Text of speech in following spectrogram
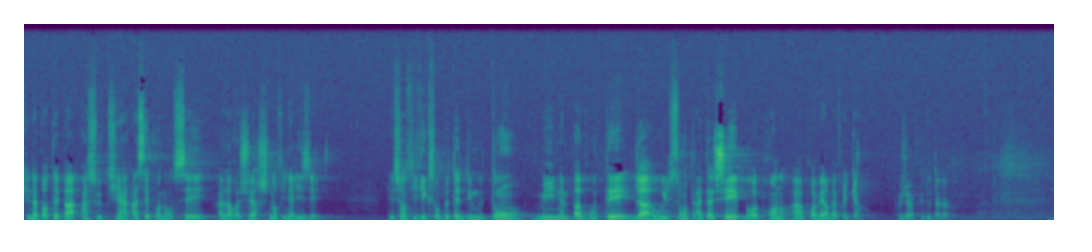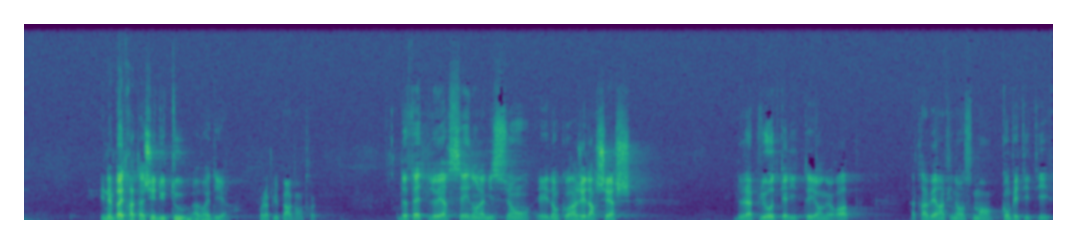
qui n'apportait pas un soutien assez prononcé à la recherche non finalisée. Les scientifiques sont peut-être des moutons, mais ils n'aiment pas brouter là où ils sont attachés, pour reprendre un proverbe africain que j'ai appris tout à l'heure. Ils n'aiment pas être attachés du tout, à vrai dire, pour la plupart d'entre eux. De fait, l'ERC, dont la mission est d'encourager la recherche de la plus haute qualité en Europe, à travers un financement compétitif,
